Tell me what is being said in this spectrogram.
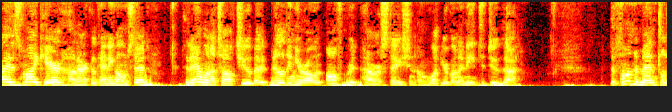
Hi, it's Mike here on Our Kilkenny Homestead. Today I want to talk to you about building your own off-grid power station and what you're going to need to do that. The fundamental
